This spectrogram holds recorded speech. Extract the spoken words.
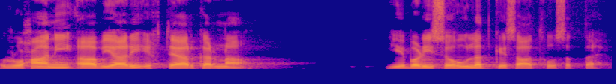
روحانی آبیاری اختیار کرنا، یہ بڑی سہولت کے ساتھ ہو سکتا ہے۔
